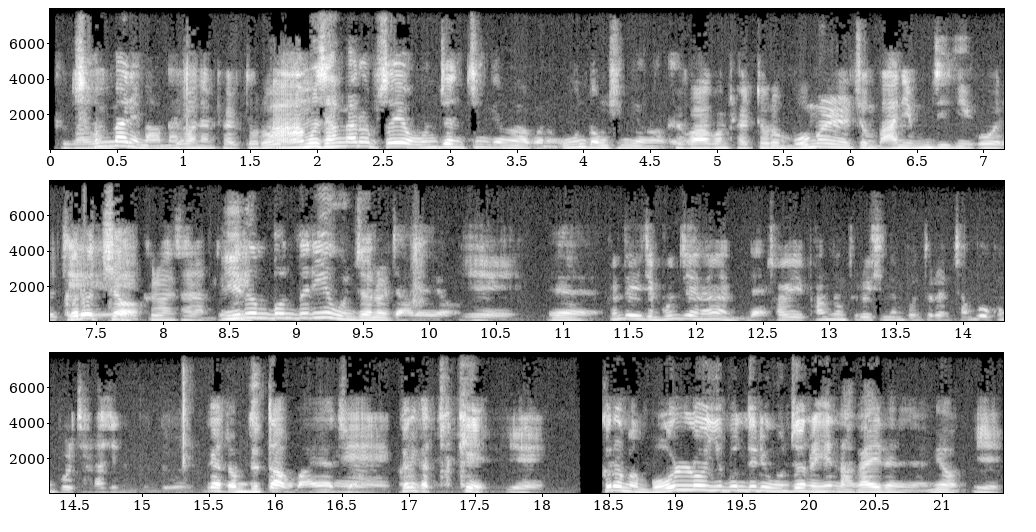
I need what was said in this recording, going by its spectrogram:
그거하고는, 천만에 만만. 그거는 별도로. 아무 상관없어요. 운전신경하고는, 운동신경하고. 그거하고는 별도로 몸을 좀 많이 움직이고 이렇게 그렇죠. 그런 사람들이 이런 분들이 운전을 잘해요. 예. 예. 근데 이제 문제는 네. 저희 방송 들으시는 분들은 전부 공부를 잘 하시는 분들. 그러니까 좀 늦다고 봐야죠. 예. 그러니까 특히, 예. 그러면 뭘로 이분들이 운전을 해 나가야 되느냐면, 예.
